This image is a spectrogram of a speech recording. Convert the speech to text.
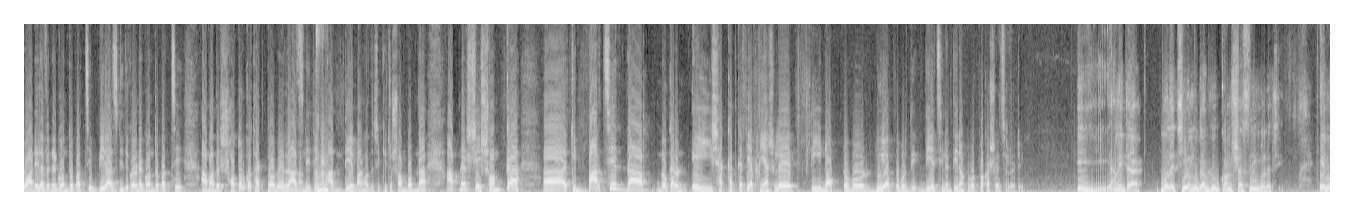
ওয়ান ইলেভেনের গন্ধ পাচ্ছি বিরাজনীতিকরণের গন্ধ পাচ্ছি আমাদের সতর্ক থাকতে হবে রাজনীতি হাত দিয়ে বাংলাদেশে কিছু সম্ভব না। আপনার সেই শঙ্কা কি বাড়ছে না কারণ এই সাক্ষাৎকারটি আপনি আসলে তিন অক্টোবর দুই অক্টোবর দিয়েছিলেন তিন অক্টোবর প্রকাশ হয়েছিল এটি। আমি এটা বলেছি এবং তা খুব কনসিয়াসলি বলেছি। এবং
